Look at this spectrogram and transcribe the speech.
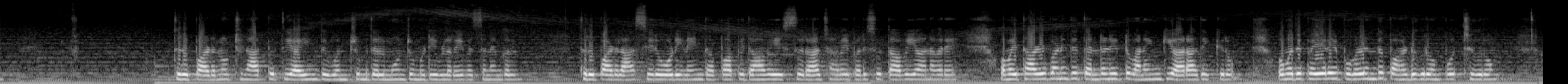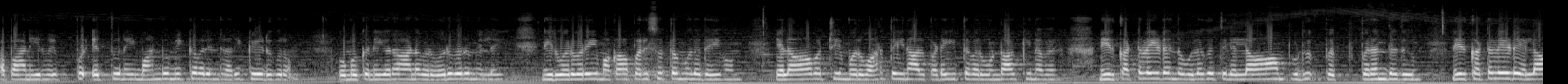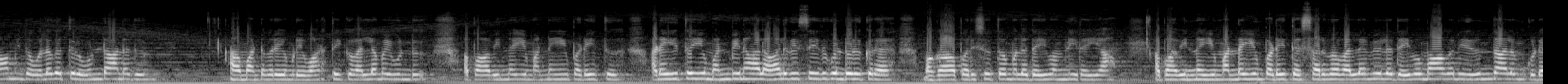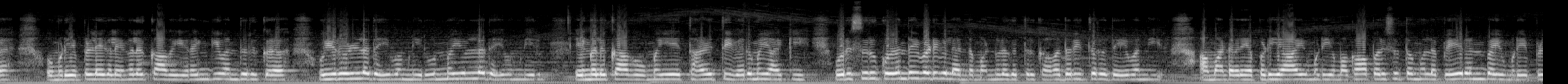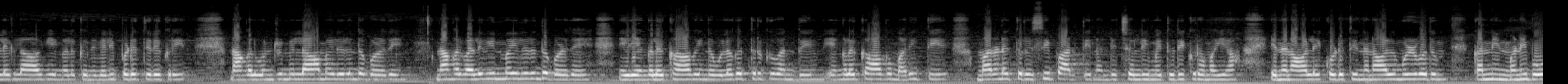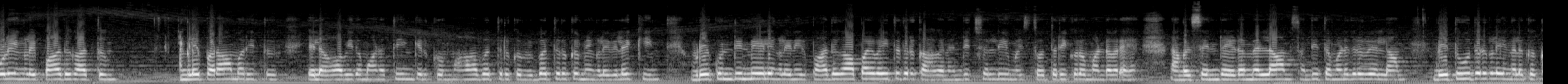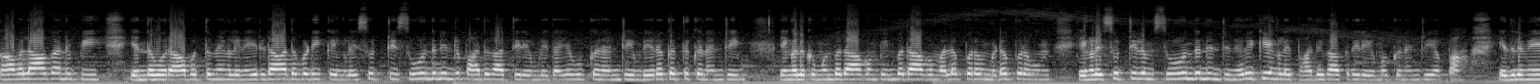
திருப்பாடு நூற்றி நாற்பத்தி ஐந்து ஒன்று முதல் மூன்று முடிவுள்ள வசனங்கள். திருப்பாடல் ஆசிரோடு இணைந்த அப்பா பிதாவே ராஜாவை பரிசுத்தாவியானவரே உமை தாழ்வணிந்து தண்டனிட்டு வணங்கி ஆராதிக்கிறோம். உமது பெயரை புகழ்ந்து பாடுகிறோம் போற்றுகிறோம். அப்பா நீர் எப்ப எத்துணை மாண்புமிக்கவர் என்று அறிக்கையிடுகிறோம். உமக்கு நிகரானவர் ஒருவரும் இல்லை. நீர் ஒருவரே மகா பரிசுத்தமுள்ள தெய்வம். எல்லாவற்றையும் ஒரு வார்த்தையினால் படைத்தவர் உண்டாக்கினவர். நீர் கட்டளையிட இந்த உலகத்தில் எல்லாம் புது பிறந்தது. நீர் கட்டளையிட எல்லாம் இந்த உலகத்தில் உண்டானது. ஆமாண்டவரே ஆண்டவரே உம்முடைய வார்த்தைக்கு வல்லமை உண்டு. அப்பா விண்ணையும் மண்ணையும் படைத்து அனைத்தையும் அன்பினால் ஆளுகை செய்து கொண்டிருக்கிற மகா பரிசுத்தமுள்ள தெய்வம் நீர் ஐயா. அப்பா விண்ணையும் மண்ணையும் படைத்த சர்வ வல்லமையுள்ள தெய்வமாக இருந்தாலும் கூட உம்முடைய பிள்ளைகள் எங்களுக்காக இறங்கி வந்திருக்கிற உயிருள்ள தெய்வம் நீர் உண்மையுள்ள தெய்வம் நீர். எங்களுக்காக உண்மையை தாழ்த்தி வெறுமையாக்கி ஒரு சிறு குழந்தை வடிவில் அந்த மண்ணுலகத்திற்கு அவதரித்திரு தேவன் நீர். ஆமாண்டவரே அப்படியாய் உம்முடைய மகா பரிசுத்தமுள்ள பேரன்பை உம்முடைய பிள்ளைகளாகி எங்களுக்கு நீ வெளிப்படுத்தியிருக்கிறீர் நாங்கள் ஒன்றுமில்லாமல் இருந்த பொழுதே நாங்கள் வலுவின்மையில் இருந்த பொழுதே நீர் எங்களுக்காக இந்த உலகத்திற்கு வந்து எங்களுக்காக மறித்தீர் மரணத்தை ருசி பார்த்தீர். நன்றி சொல்லி துதிக்கிறோம் ஐயா. இந்த நாளை கொடுத்து இந்த நாள் முழுவதும் கண்ணின் மணி போல எங்களை பாதுகாத்து எங்களை பராமரித்து எல்லா விதமான தீங்கிற்கும் ஆபத்திற்கும் விபத்திற்கும் எங்களை விலக்கி உடைய குன்றின் மேல் எங்களை நீர் பாதுகாப்பாய் வைத்ததற்காக நன்றி சொல்லி உமை ஸ்தோத்தரிக்கிறோம் ஆண்டவரே. நாங்கள் சென்ற இடமெல்லாம் சந்தித்த மனிதர்கள் எல்லாம் உடைய தூதர்களை எங்களுக்கு காவலாக அனுப்பி எந்த ஒரு ஆபத்தும் எங்களை நேரிடாதபடிக்கு எங்களை சுற்றி சூழ்ந்து நின்று பாதுகாத்தீர். உடைய தயவுக்கு நன்றி உடைய இறக்கத்துக்கு நன்றி. எங்களுக்கு முன்பதாகவும் பின்பதாகவும் வலப்புறவும் இடப்புறவும் எங்களை சுற்றிலும் சூழ்ந்து நின்று நெருக்கி எங்களை பாதுகாக்கிறீரே. உமக்கு நன்றி அப்பா. எதிலுமே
